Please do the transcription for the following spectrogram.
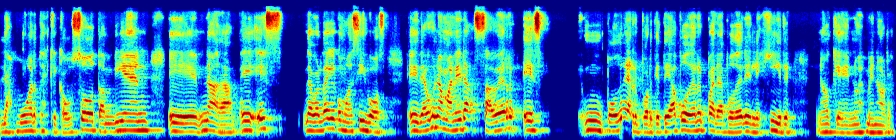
las muertes que causó también, nada, es la verdad que como decís vos, de alguna manera saber es un poder, porque te da poder para poder elegir, ¿no? que no es menor.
